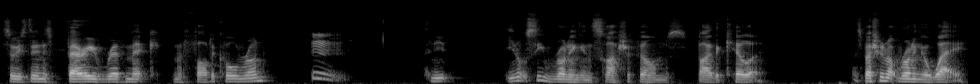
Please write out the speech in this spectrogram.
So he's doing this very rhythmic, methodical run. mm. And you, you don't see running in slasher films by the killer, especially not running away.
